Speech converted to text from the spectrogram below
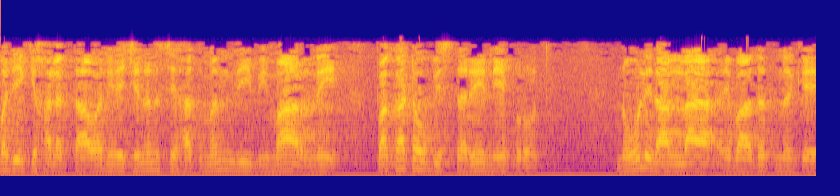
پدې کې خلق تاوان دي چې نن صحت مند دي بیمار نه پکټ او بسترې نه پروت نو ولې د الله عبادت نه کې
